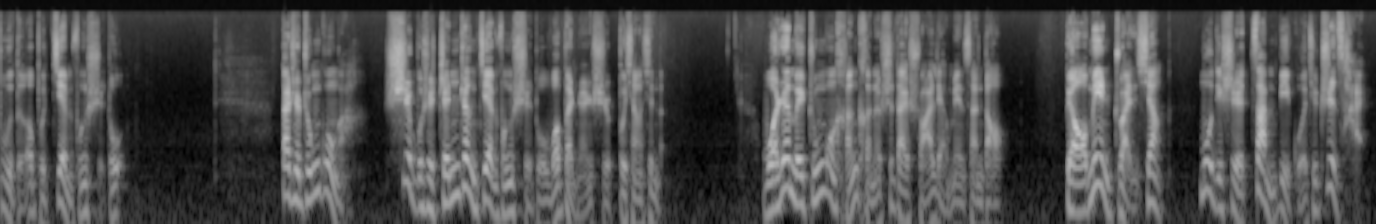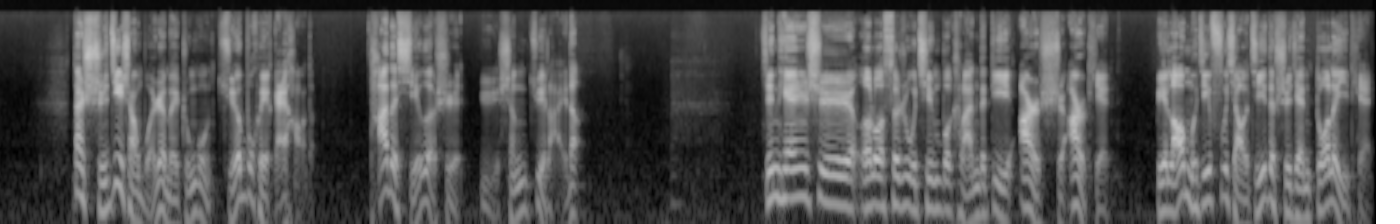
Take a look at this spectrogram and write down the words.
不得不见风使舵，但是中共啊，是不是真正见风使舵？我本人是不相信的。我认为中共很可能是在耍两面三刀，表面转向，目的是暂避国际制裁，但实际上，我认为中共绝不会改好的，他的邪恶是与生俱来的。今天是俄罗斯入侵乌克兰的第二十二天，比老母鸡孵小鸡的时间多了一天。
